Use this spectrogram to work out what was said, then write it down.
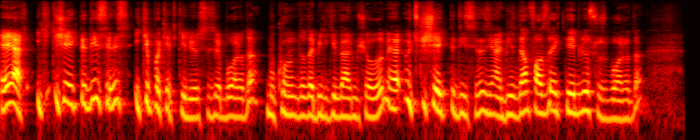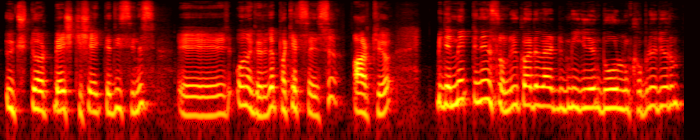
Eğer iki kişi eklediyseniz iki paket geliyor size bu arada. Bu konuda da bilgi vermiş olalım. Eğer üç kişi eklediyseniz yani birden fazla ekleyebiliyorsunuz bu arada. 3, 4, 5 kişi eklediyseniz ona göre de paket sayısı artıyor. Bir de metnin en sonunda yukarıda verdiğim bilgilerin doğruluğunu kabul ediyorum.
